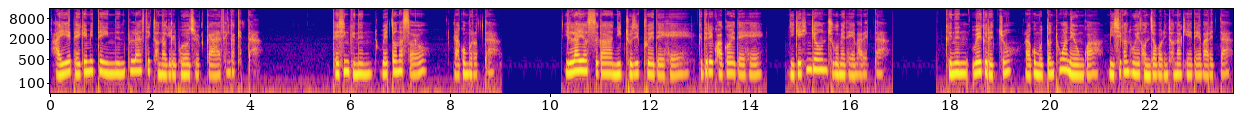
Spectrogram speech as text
아이의 베개 밑에 있는 플라스틱 전화기를 보여줄까 생각했다. 대신 그는 왜 떠났어요? 라고 물었다. 일라이어스가 닉 조지프에 대해 그들의 과거에 대해 닉의 힘겨운 죽음에 대해 말했다. 그는 왜 그랬죠? 라고 묻던 통화 내용과 미시간 호에 던져버린 전화기에 대해 말했다.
